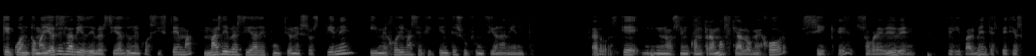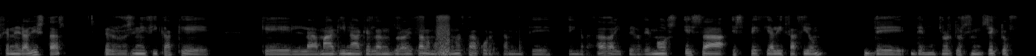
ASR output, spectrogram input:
que cuanto mayor es la biodiversidad de un ecosistema, más diversidad de funciones sostiene y mejor y más eficiente su funcionamiento. Claro, es que nos encontramos que a lo mejor sí que sobreviven principalmente especies generalistas, pero eso significa que, la máquina, que es la naturaleza, a lo mejor no está correctamente engrasada y perdemos esa especialización de, muchos otros insectos.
